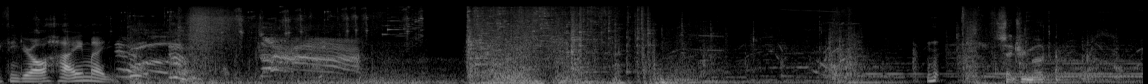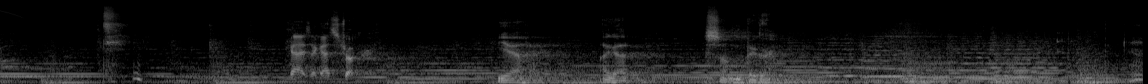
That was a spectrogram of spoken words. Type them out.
You think you're all high and mighty. Sentry mode. Guys, I got Strucker. Yeah, I got something bigger.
